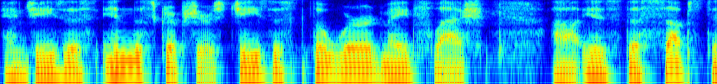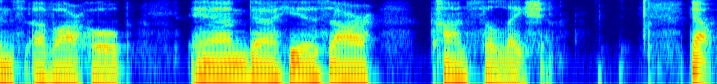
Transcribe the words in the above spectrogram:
And Jesus in the scriptures, Jesus, the Word made flesh, uh, is the substance of our hope, and uh, He is our consolation. Now,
